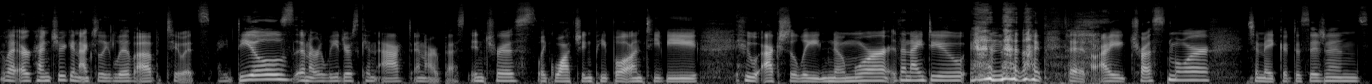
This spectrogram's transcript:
that our country can actually live up to its ideals and our leaders can act in our best interests, like watching people on TV who actually know more than I do and that I, trust more to make good decisions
